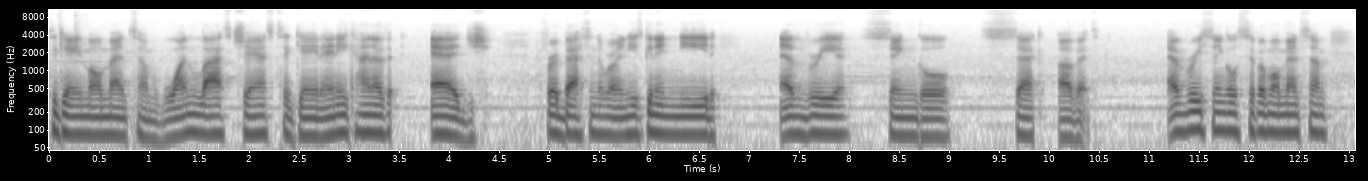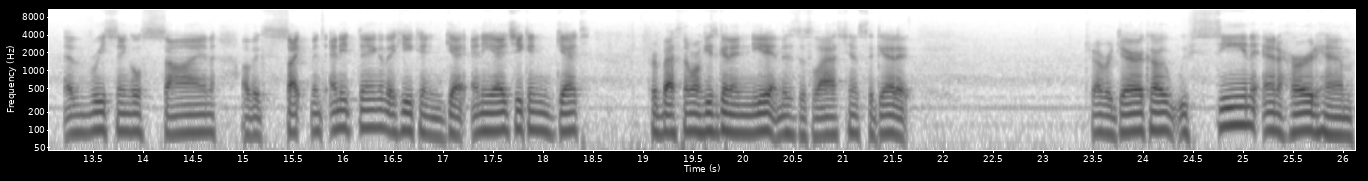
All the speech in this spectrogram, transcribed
to gain momentum, one last chance to gain any kind of edge for best in the world, and he's going to need every single sec of it. Every single sip of momentum, every single sign of excitement, anything that he can get, any edge he can get for best number, he's going to need it, and this is his last chance to get it. Trevor Jericho, we've seen and heard him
